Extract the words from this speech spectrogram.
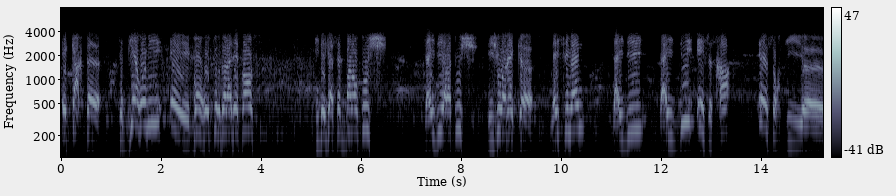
écarte. euh, C'est bien remis. Et bon retour de la défense qui dégage cette balle en touche. Saïdi à la touche. Il joue avec Neil Slimane. Saïdi, Saïdi, et ce sera un sorti. euh,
